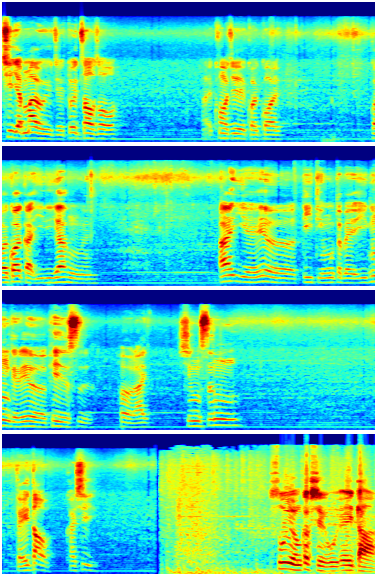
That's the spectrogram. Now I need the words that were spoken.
试验要有一个对照组，来看这个乖乖，乖乖家移离遐远的，啊，伊的迄个敌场特别影响着迄个 PS 四，好来，先算第一道开始。使用角色为 Ada，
